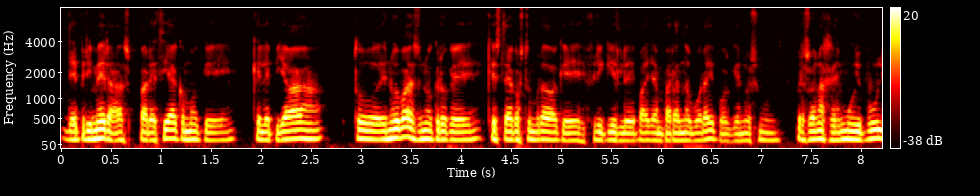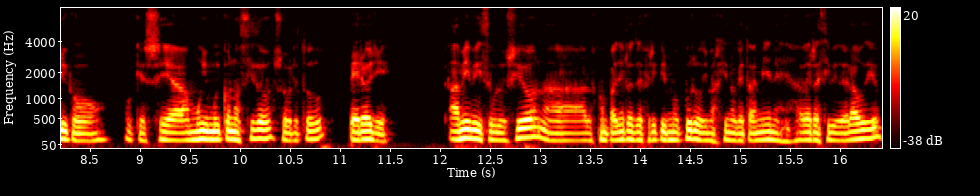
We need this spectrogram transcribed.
de primeras parecía como que, que le pillaba todo de nuevas. No creo que, esté acostumbrado a que frikis le vayan parando por ahí, porque no es un personaje muy público o que sea muy, muy conocido, sobre todo. Pero oye, a mí me hizo ilusión, a los compañeros de Frikismo Puro, imagino que también eh, haber recibido el audio.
